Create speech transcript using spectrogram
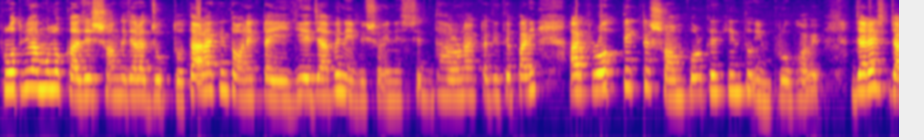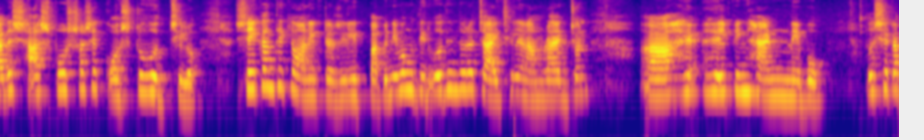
প্রতিভামূলক কাজের সঙ্গে যারা যুক্ত, তারা কিন্তু অনেকটা এগিয়ে যাবেন এই বিষয়ে নিশ্চিত ধারণা একটা দিতে পারি। আর প্রত্যেকটা সম্পর্কের কিন্তু ইমপ্রুভ হবে। যারা, যাদের শ্বাস প্রশ্বাসে কষ্ট হচ্ছিল, সেখান থেকে অনেকটা রিলিফ পাবেন এবং দীর্ঘদিন ধরে চাইছিলেন আমরা একজন হেল্পিং হ্যান্ড নেব। তো সেটা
